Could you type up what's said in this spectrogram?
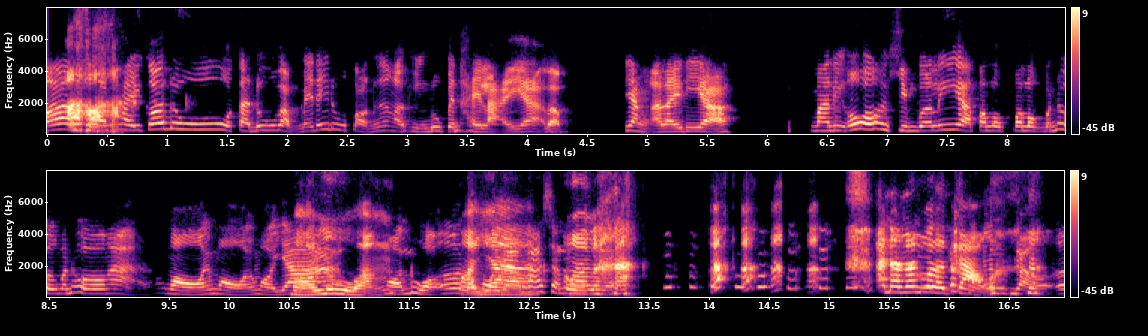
ว่าอ๋ละครไทยอก็ดูแต่ดูแบบไม่ได้ดูต่อเนื่องอะพิงดูเป็นไฮไลท์อะแบบ อย่างอะไรดีอะ มาริโอคิมเบอร์ลี่อะตลกตลกบันเทิงบันเทิงอะหมอหมอหมอยาหมอหลวงหมอหลวงเออแต่หมอหมอยายาท่าฉลหมอละงไงอันนั้นมันเวอร์เก่าเออเก่าเออ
